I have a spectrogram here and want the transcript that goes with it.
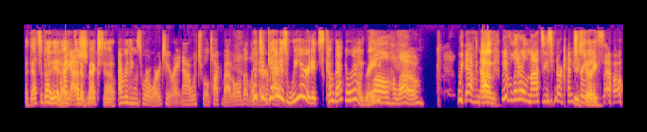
But that's about it. Oh I kind of maxed out. Everything's World War II right now, which we'll talk about a little bit later. Which again but- is weird. It's come back around, right? Well, hello. We have not. Um, we have literal Nazis in our country, True story. so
